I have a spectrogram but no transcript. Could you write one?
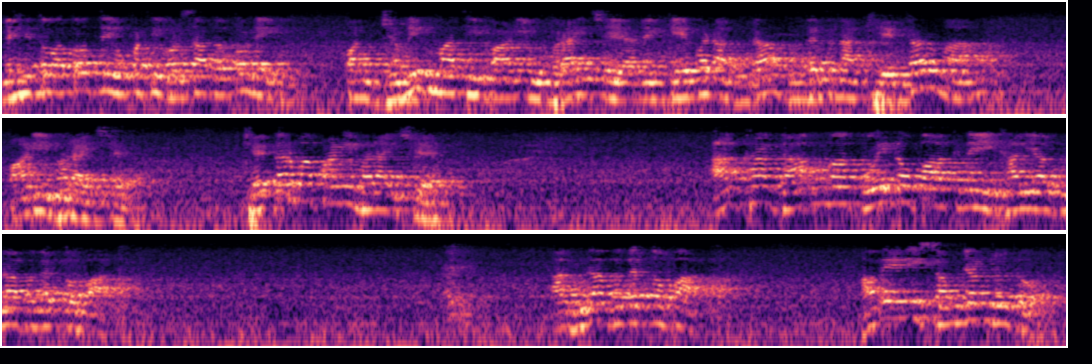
મહેતો હતો જ નહીં, ઉપરથી વરસાદ હતો નહીં. પણ જમીનમાંથી પાણી ઉભરાય છે અને કેવડા ગુડા ભગતના ખેતરમાં પાણી ભરાય છે. ખેતરમાં પાણી ભરાય છે. આખા ગામમાં કોઈનો પાક નહીં, ખાલી આ ગુડા ભગતનો પાક. આ ગુડા ભગતનો પાક. હવે એની સમજણ જોજો.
